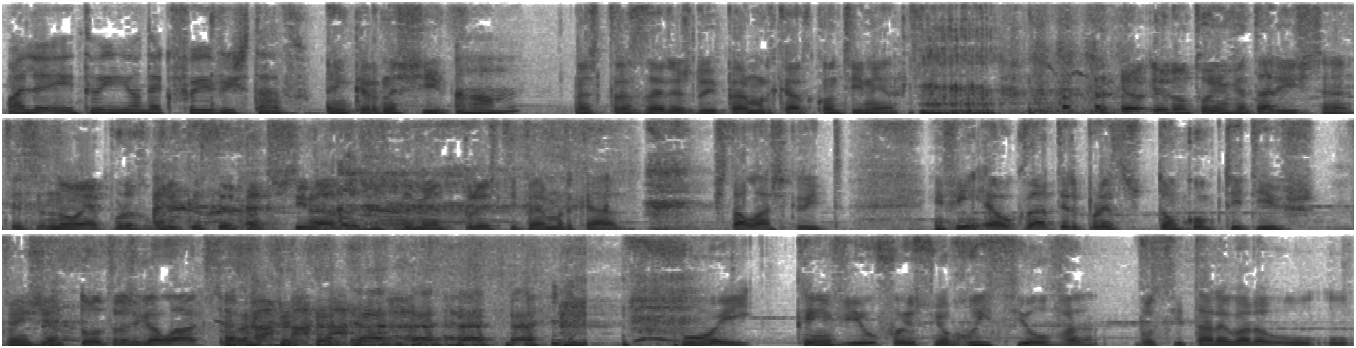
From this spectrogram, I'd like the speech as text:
Olha, então e onde é que foi avistado? em Carnaxide. Ah, nas traseiras do hipermercado Continente. eu, eu não estou a inventar isto? Atenção, não é por a rubrica ser patrocinada justamente por este hipermercado. Está lá escrito. Enfim, é o que dá a ter preços tão competitivos. Vem gente de outras galáxias. foi, quem viu foi o Sr. Rui Silva, vou citar agora o, o,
